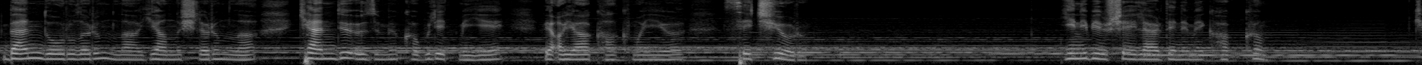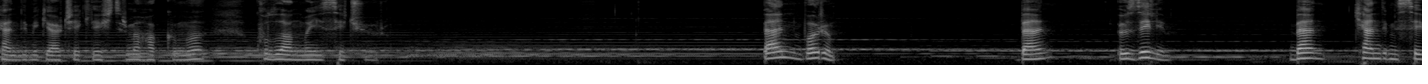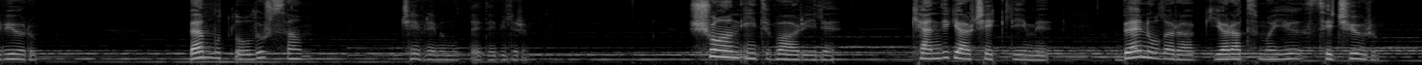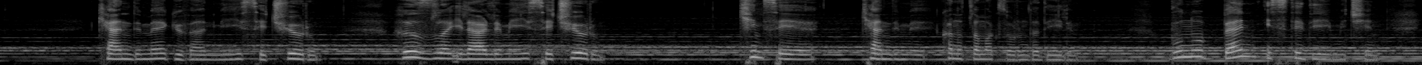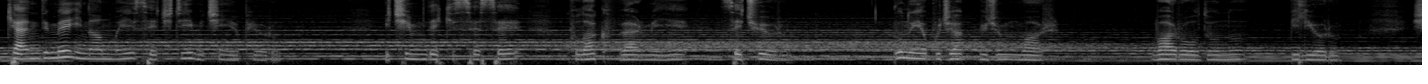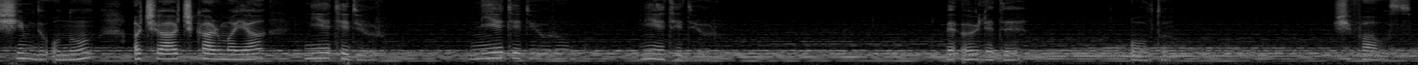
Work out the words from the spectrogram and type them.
Ben doğrularımla, yanlışlarımla kendi özümü kabul etmeyi ve ayağa kalkmayı seçiyorum. Yeni bir şeyler denemek hakkım. Kendimi gerçekleştirme hakkımı kullanmayı seçiyorum. Ben varım. Ben özelim. Ben kendimi seviyorum. Ben mutlu olursam çevremi mutlu edebilirim. Şu an itibariyle kendi gerçekliğimi ben olarak yaratmayı seçiyorum. Kendime güvenmeyi seçiyorum. Hızla ilerlemeyi seçiyorum. Kimseye kendimi kanıtlamak zorunda değilim. Bunu ben istediğim için, kendime inanmayı seçtiğim için yapıyorum. İçimdeki sese kulak vermeyi seçiyorum. Bunu yapacak gücüm var. Var olduğunu biliyorum. Şimdi onu açığa çıkarmaya niyet ediyorum. Niyet ediyorum. Niyet ediyorum. Ve öyle de oldu. Şifa olsun.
